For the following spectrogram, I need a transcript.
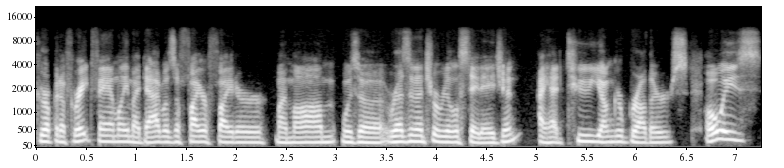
Grew up in a great family. My dad was a firefighter. My mom was a residential real estate agent. I had two younger brothers. Always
